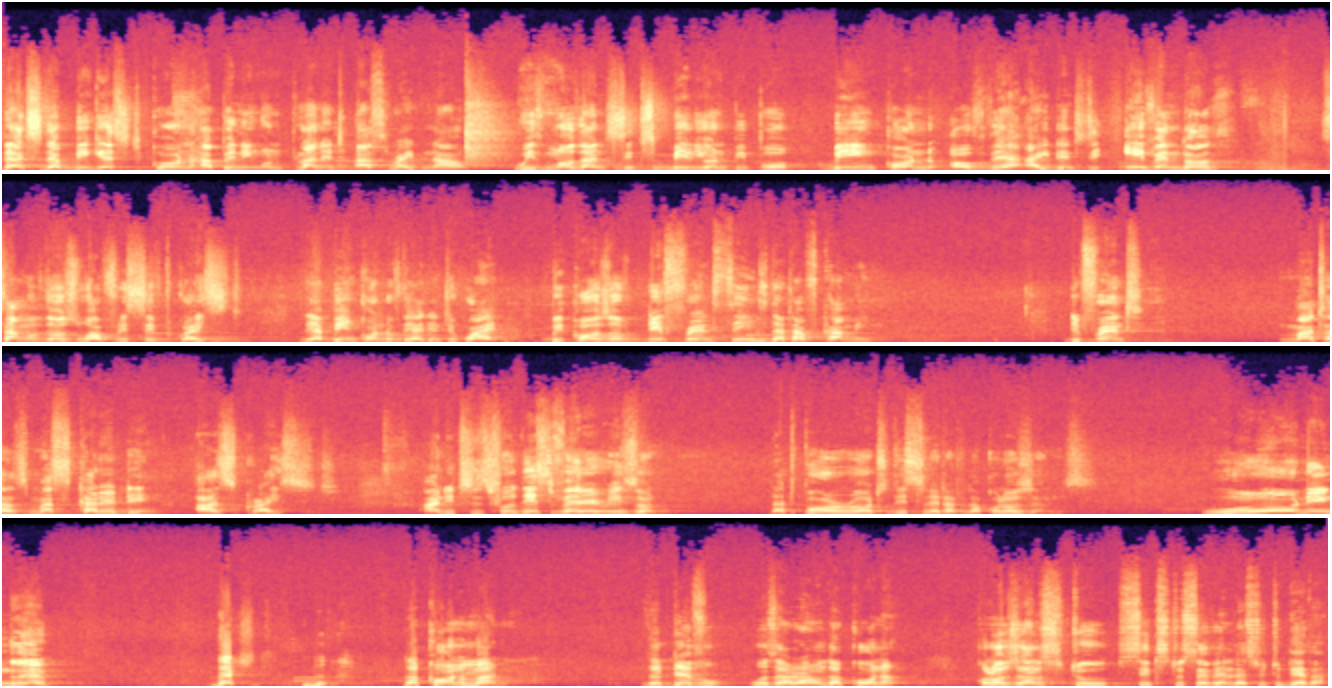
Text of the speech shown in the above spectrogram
That's the biggest con happening on planet Earth right now, with more than 6 billion people being conned of their identity. Even those, some of those who have received Christ, they are being conned of their identity. Why? Because of different things that have come in. Different matters masquerading as Christ. And it is for this very reason that Paul wrote this letter to the Colossians, warning them that the, the con man, the devil, was around the corner. Colossians 2 6 to 7. Let's read together.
